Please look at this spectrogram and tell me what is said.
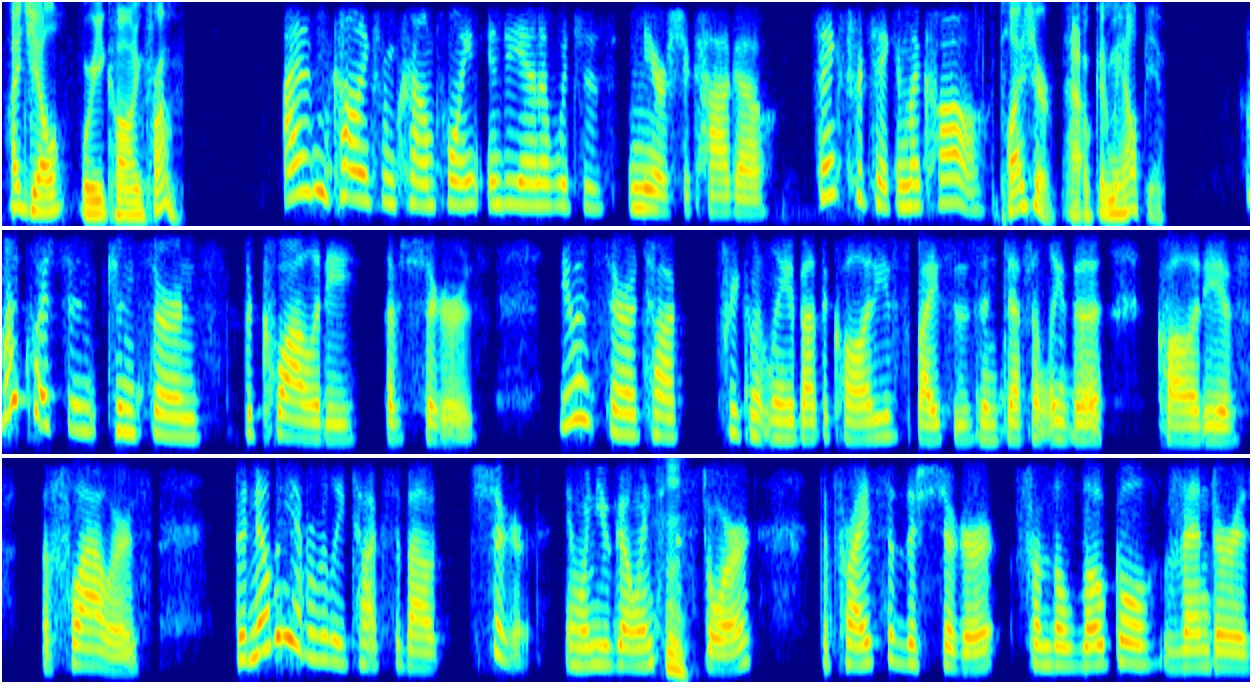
Hi, Jill. Where are you calling from? I'm calling from Crown Point, Indiana, which is near Chicago. Thanks for taking my call. Pleasure. How can we help you? My question concerns the quality of sugars. You and Sarah talk frequently about the quality of spices and definitely the quality of, of flours, but nobody ever really talks about sugar. And when you go into Hmm. the store, the price of the sugar from the local vendor is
